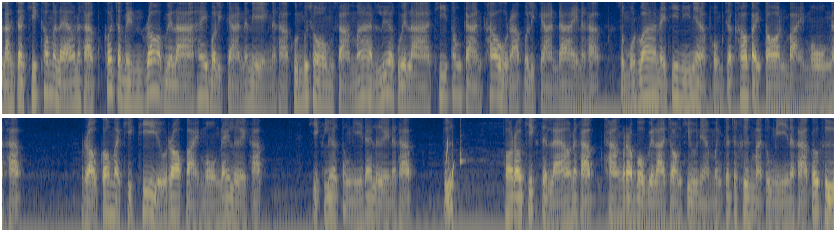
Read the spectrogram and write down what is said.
หลังจากคลิกเข้ามาแล้วนะครับ ก็จะเป็นรอบเวลาให้บริการนั่นเองนะครับ คุณผู้ชมสามารถเลือกเวลาที่ต้องการเข้ารับบริการได้นะครับ สมมุติว่าในที่นี้เนี่ยผมจะเข้าไปตอนบ่ายโมงนะครับ เราก็มาคลิกที่รอบบ่ายโมงได้เลยครับ คลิกเลือกตรงนี้ได้เลยนะครับปึ๊บ พอเราคลิกเสร็จแล้วนะครับ ทางระบบเวลาจองคิวเนี่ยมันก็จะขึ้นมาตรงนี้นะครับ ก็คือ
